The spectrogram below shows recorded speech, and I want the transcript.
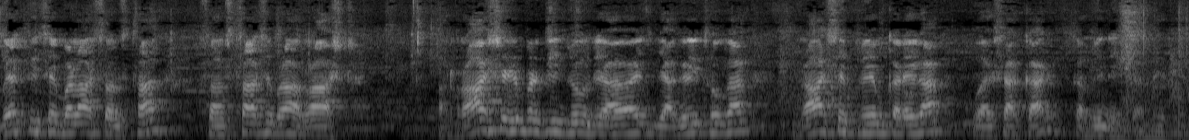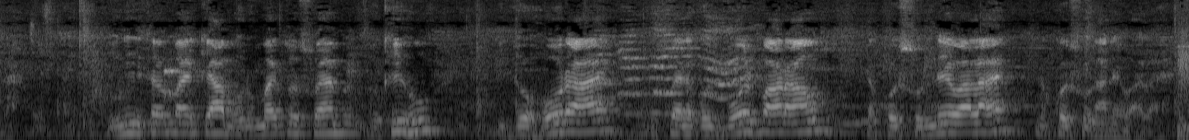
व्यक्ति से बड़ा संस्था संस्था से बड़ा राष्ट्र। और राष्ट्र के प्रति जो जागृत होगा, राष्ट्र प्रेम करेगा, वो ऐसा कार्य कभी नहीं करने देगा। इन्हीं सब मैं क्या बोलूँ? मैं तो स्वयं दुखी हूँ जो हो रहा है, उसमें न कोई बोल पा रहा हूँ, न कोई सुनने वाला है, न कोई सुनाने वाला है।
